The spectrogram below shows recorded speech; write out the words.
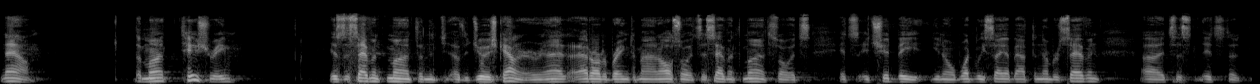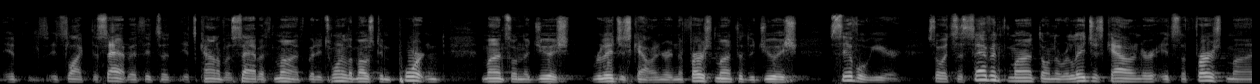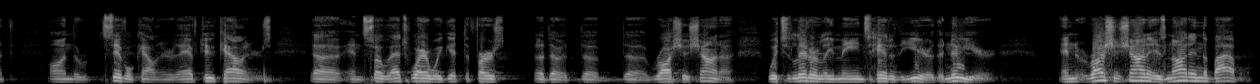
Now, the month Tishri is the seventh month the, of the Jewish calendar, and that, that, ought to bring to mind also it's the seventh month, so it's it's it should be you know what we say about the number seven. Uh, it's a, it's the it's, it's like the Sabbath. It's a it's kind of a Sabbath month, but it's one of the most important months on the Jewish religious calendar, and the first month of the Jewish civil year. So it's the seventh month on the religious calendar. It's the first month on the civil calendar. They have two calendars, uh, and so that's where we get the first uh, the, the, the Rosh Hashanah, which literally means head of the year, the new year. And Rosh Hashanah is not in the Bible,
